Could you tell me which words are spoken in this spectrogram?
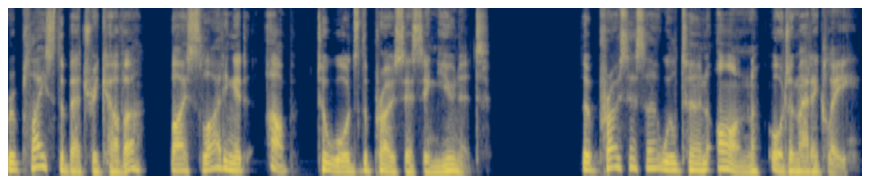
Replace the battery cover by sliding it up towards the processing unit. The processor will turn on automatically.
